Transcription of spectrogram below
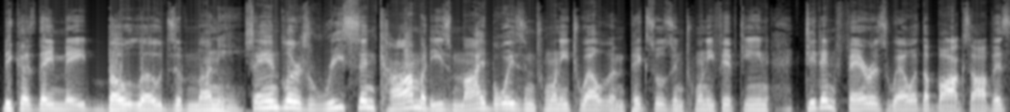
because they made boatloads of money. Sandler's recent comedies, My Boys in 2012 and Pixels in 2015 didn't fare as well at the box office,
